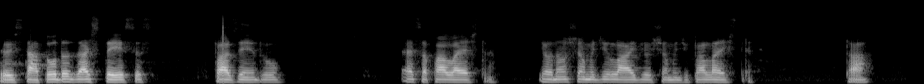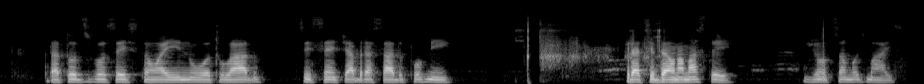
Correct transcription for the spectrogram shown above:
Eu estar todas as terças fazendo essa palestra. Eu não chamo de live, eu chamo de palestra tá? Para todos vocês que estão aí no outro lado, se sente abraçado por mim. Gratidão, namastê. Juntos somos mais.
